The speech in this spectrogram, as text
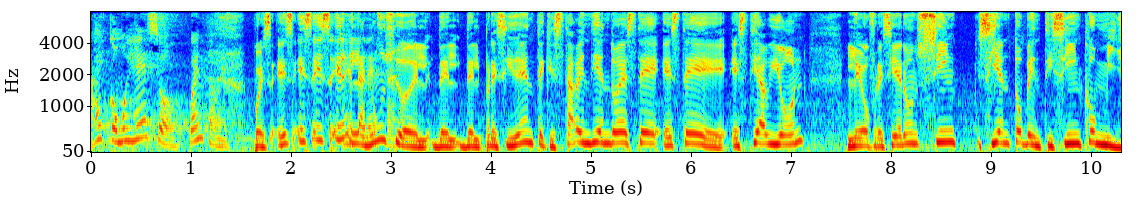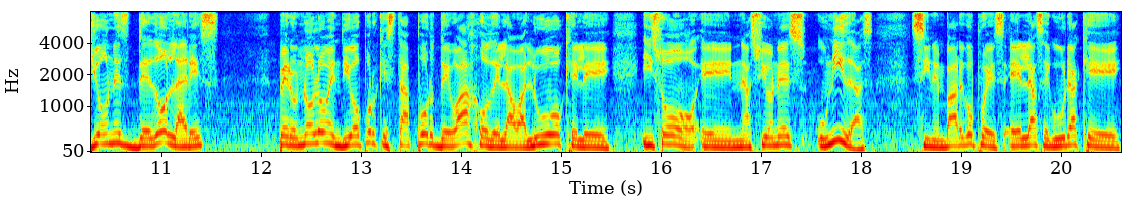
Ay, ¿cómo es eso? Cuéntame. Pues es, es, el, anuncio del, del, presidente que está vendiendo este, este, este avión. Le ofrecieron 125 millones de dólares pero no lo vendió porque está por debajo del avalúo que le hizo eh, Naciones Unidas. Sin embargo, pues él asegura que,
